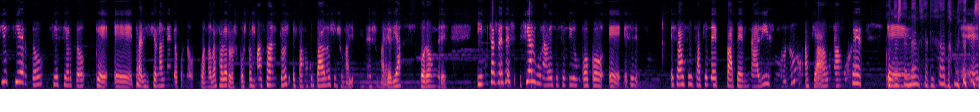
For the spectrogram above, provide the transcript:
sí es cierto, sí es cierto que eh, tradicionalmente cuando, cuando vas a ver los puestos más altos están ocupados en su, may- en su mayoría por hombres. Y muchas veces, sí alguna vez he sentido un poco eh, ese- esa sensación de paternalismo ¿no? hacia una mujer. Con Eh, descendencia, quizá también. eh,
